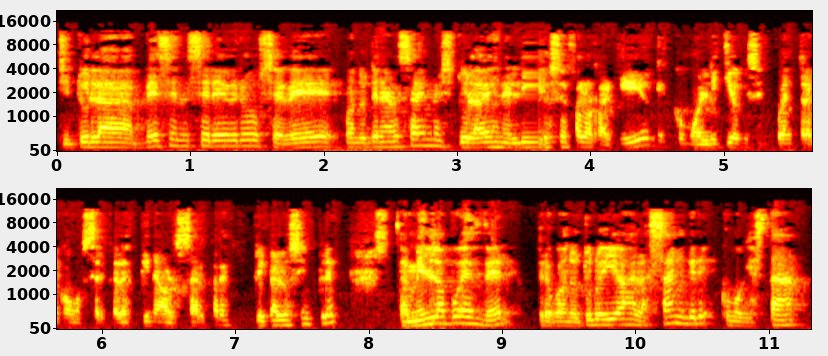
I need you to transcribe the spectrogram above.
Si tú la ves en el cerebro, se ve cuando tienes Alzheimer, si tú la ves en el líquido cefalorraquídeo, que es como el líquido que se encuentra como cerca de la espina dorsal, para explicarlo simple, también la puedes ver, pero cuando tú lo llevas a la sangre, como que está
